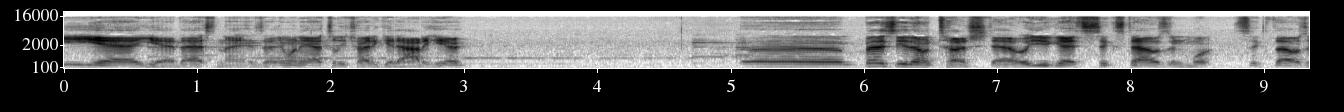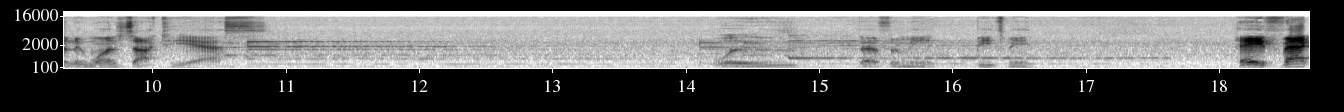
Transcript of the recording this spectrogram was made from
Yeah, yeah, that's nice. Has anyone actually tried to get out of here? Uh, best you don't touch that, or you get 6,001 6, shock to your ass. Was that for me? Beats me. Hey, fat,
